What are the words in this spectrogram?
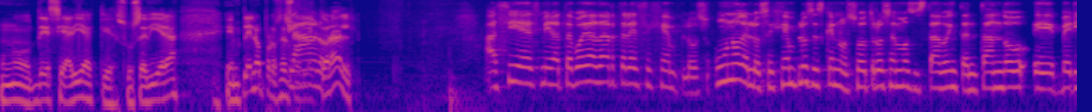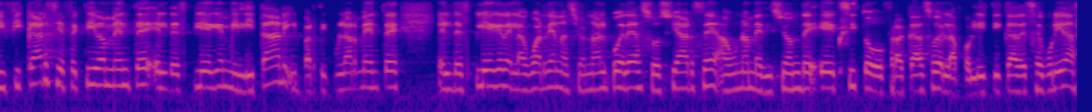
uno desearía que sucediera en pleno proceso electoral. Así es, mira, te voy a dar tres ejemplos. Uno de los ejemplos es que nosotros hemos estado intentando eh, verificar si efectivamente el despliegue militar y particularmente el despliegue de la Guardia Nacional puede asociarse a una medición de éxito o fracaso de la política de seguridad.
